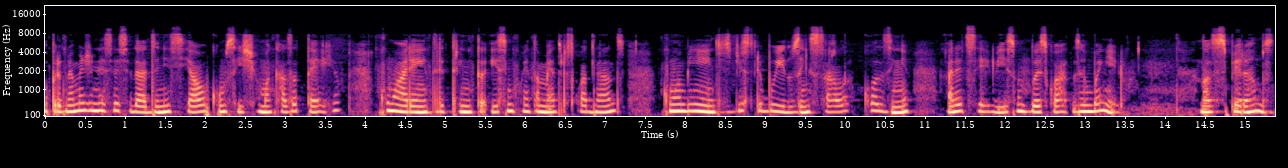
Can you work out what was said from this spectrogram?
O programa de necessidades inicial consiste em uma casa térrea, com área entre 30 e 50 metros quadrados, com ambientes distribuídos em sala, cozinha, área de serviço, dois quartos e um banheiro. Nós esperamos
